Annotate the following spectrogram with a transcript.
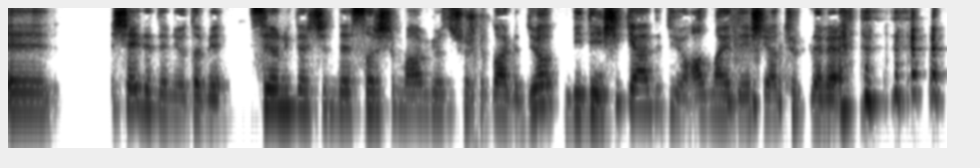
E, şey de deniyor tabii siyah önlükler içinde sarışın mavi gözlü çocuklar da diyor bir değişik geldi diyor Almanya'da yaşayan Türklere.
